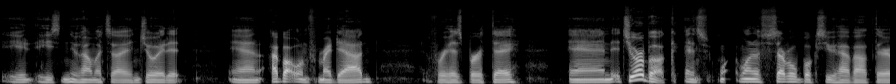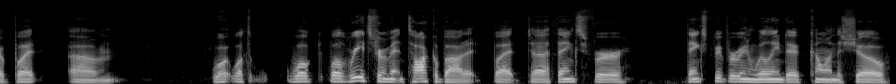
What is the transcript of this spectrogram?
he he knew how much I enjoyed it. And I bought one for my dad for his birthday, and it's your book, and it's one of several books you have out there. But um, we'll we'll we'll, read from it and talk about it. But uh, thanks for thanks for being willing to come on the show.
